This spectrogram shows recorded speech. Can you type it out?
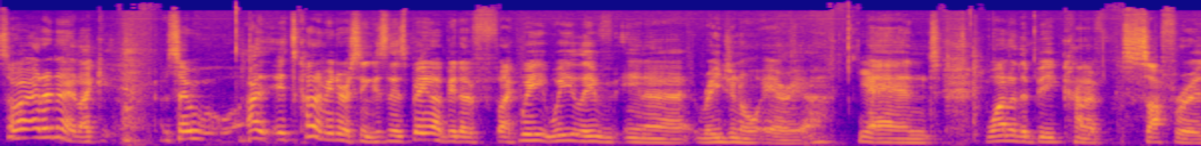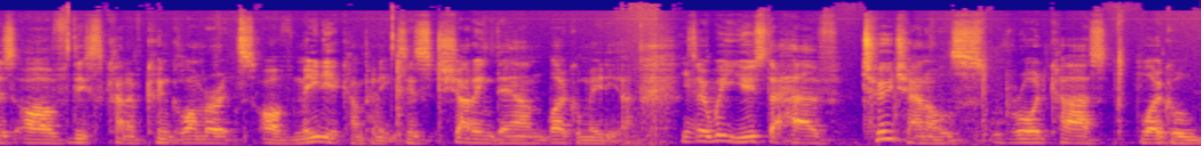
So I, I don't know, like, so I, it's kind of interesting because there's been a bit of like we we live in a regional area, Yeah. and one of the big kind of sufferers of this kind of conglomerates of media companies is shutting down local media. Yeah. So we used to have two channels broadcast local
